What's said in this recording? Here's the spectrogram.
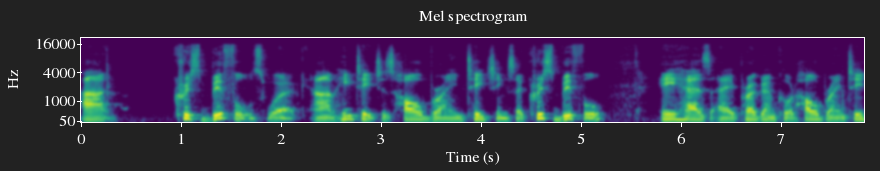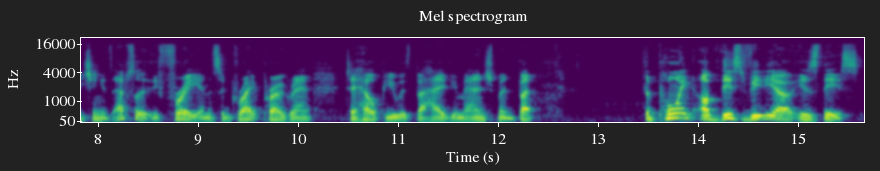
Uh, Chris Biffle's work. Um, he teaches whole brain teaching. So, Chris Biffle he has a program called Whole Brain Teaching. It's absolutely free and it's a great program to help you with behavior management. But the point of this video is this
